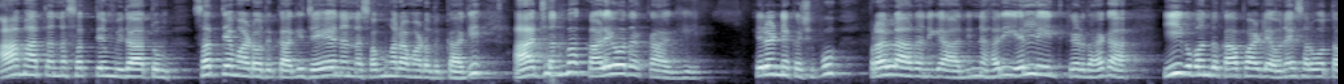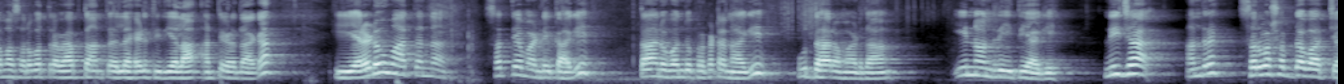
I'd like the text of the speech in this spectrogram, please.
ಆ ಮಾತನ್ನು ಸತ್ಯಂ ವಿಧಾತುಂ ಸತ್ಯ ಮಾಡೋದಕ್ಕಾಗಿ, ಜಯನನ್ನು ಸಂಹಾರ ಮಾಡೋದಕ್ಕಾಗಿ, ಆ ಜನ್ಮ ಕಳೆಯೋದಕ್ಕಾಗಿ. ಹಿರಣ್ಯಕಶಿಪು ಪ್ರಹ್ಲಾದನಿಗೆ, ಆ, ನಿನ್ನ ಹರಿ ಎಲ್ಲಿ? ಅಂತ ಕೇಳಿದಾಗ, ಈಗ ಬಂದು ಕಾಪಾಡಲಿ ಅವನೇ, ಸರ್ವೋತ್ತಮ, ಸರ್ವತ್ರ ವ್ಯಾಪ್ತ ಅಂತ ಎಲ್ಲ ಹೇಳ್ತಿದೆಯಲ್ಲ? ಅಂತ ಹೇಳಿದಾಗ, ಈ ಎರಡೂ ಮಾತನ್ನು ಸತ್ಯ ಮಾಡಲಿಕ್ಕಾಗಿ ತಾನು ಬಂದು ಪ್ರಕಟನಾಗಿ ಉದ್ಧಾರ ಮಾಡ್ದ. ಇನ್ನೊಂದು ರೀತಿಯಾಗಿ, ನಿಜ ಅಂದರೆ ಸರ್ವಶಬ್ದವಾಚ್ಯ.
